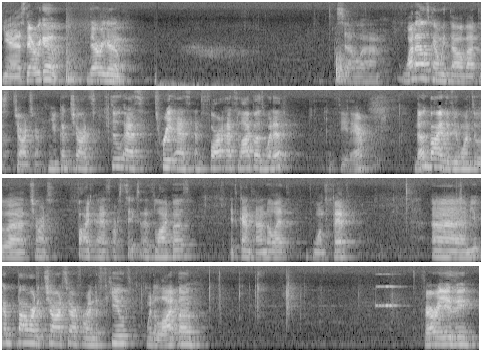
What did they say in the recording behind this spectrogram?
Yes, there we go. There we go. So, um, what else can we tell about this charger? You can charge 2S, 3S and 4S LiPos with it. You can see it there. Don't buy it if you want to uh, charge 5S or 6S LiPos. It can't handle it. It won't fit. Um, you can power the charger for in the field with a LiPo. Very easy.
